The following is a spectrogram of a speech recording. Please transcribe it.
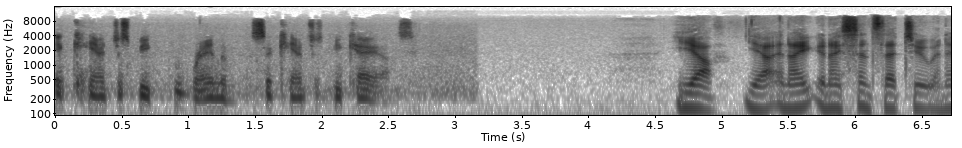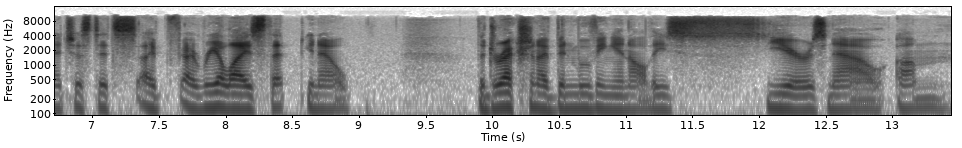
It can't just be randomness. It can't just be chaos. Yeah, yeah, and I and I sense that too. And it just it's I I realize that you know the direction I've been moving in all these years now. Um,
